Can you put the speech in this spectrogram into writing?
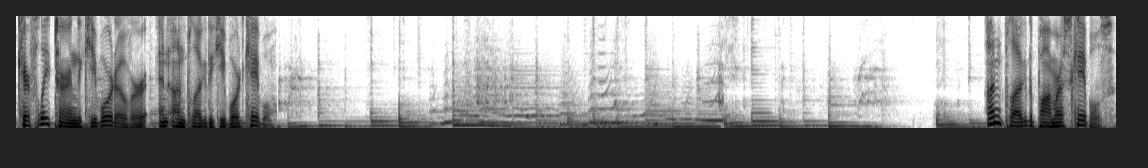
Carefully turn the keyboard over and unplug the keyboard cable. Unplug the palm rest cables.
